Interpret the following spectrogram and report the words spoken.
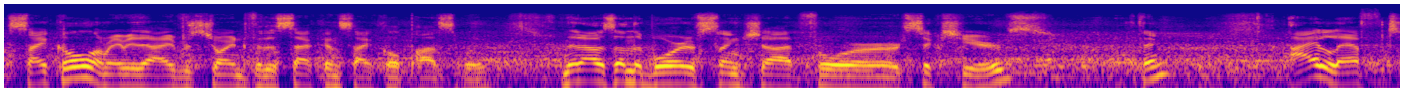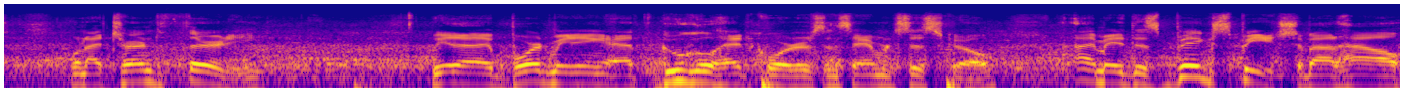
cycle, or maybe I was joined for the second cycle, possibly. And then I was on the board of Slingshot for six years, I think. I left when I turned 30 we had a board meeting at Google headquarters in San Francisco. I made this big speech about how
